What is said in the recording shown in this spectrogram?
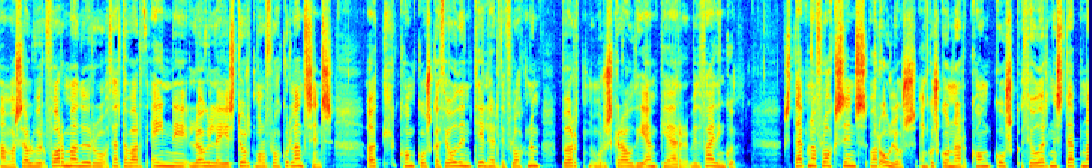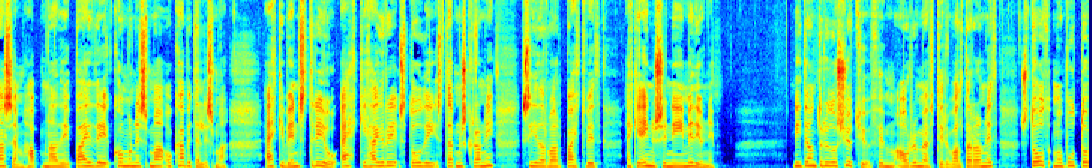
Hann var sjálfur formaður og þetta varð eini löglegi stjórnmálaflokkur landsins Öll kongóska þjóðin tilherði floknum, börn voru skráði í MPR við fæðingu. Stefnaflokksins var óljós, einhvers konar kongósk þjóðarnistefna sem hafnaði bæði kommunisma og kapitalisma. Ekki vinstri og ekki hægri stóði í stefnuskráni, síðar var bætt við ekki einu sinni í miðjunni. 1970, fimm árum eftir valdaránið, stóð Mobuto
